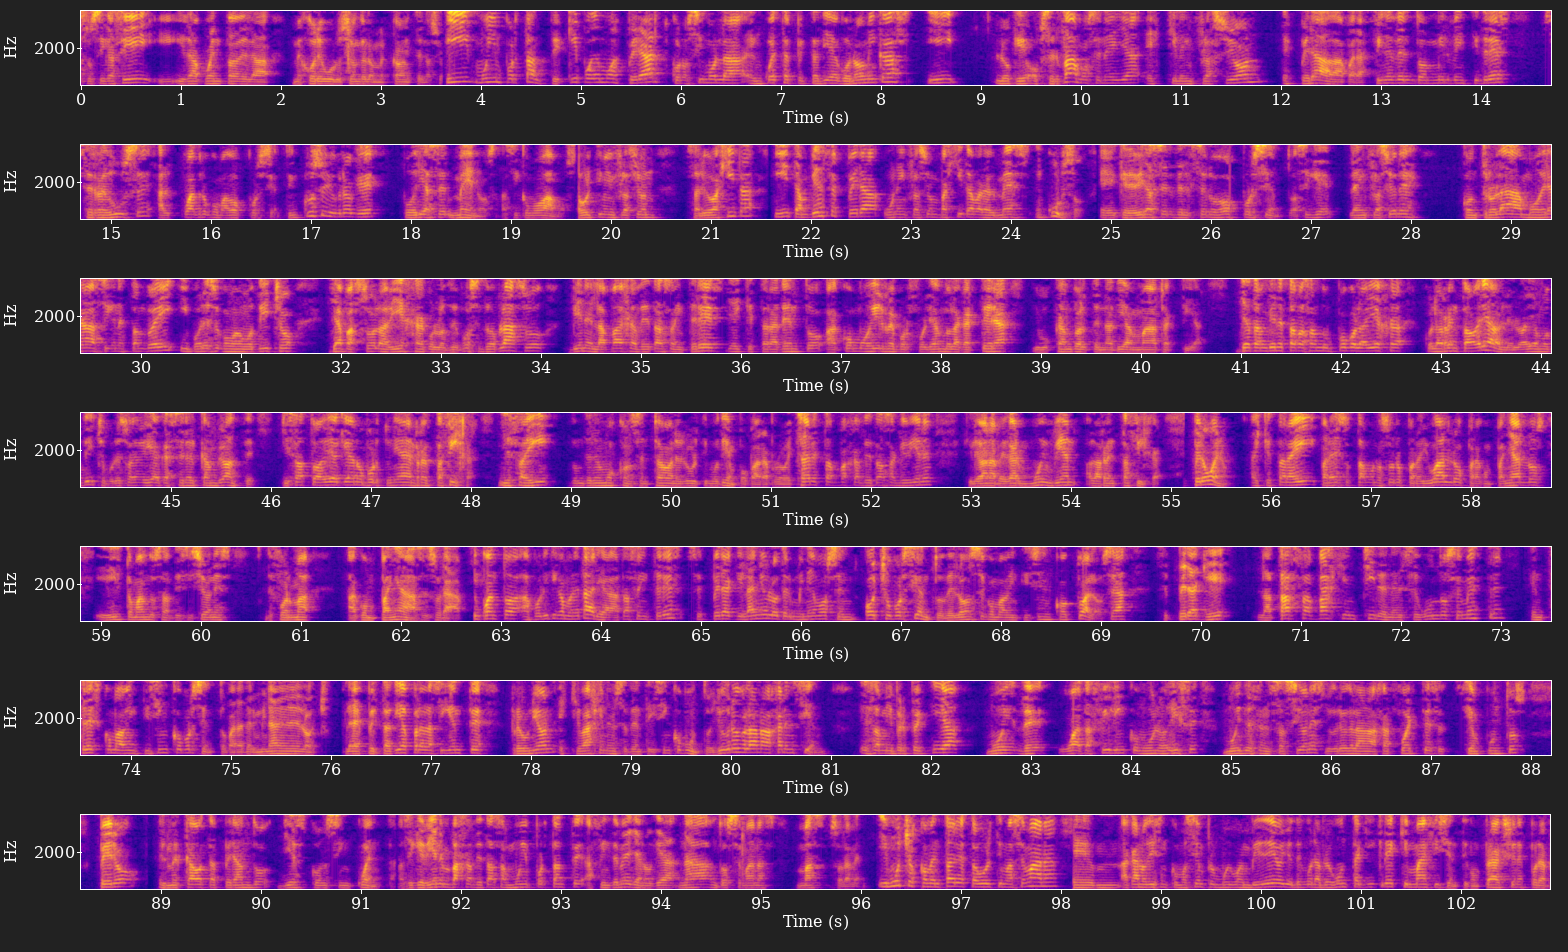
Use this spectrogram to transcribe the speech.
eso siga así y, y da cuenta de la mejor evolución de los mercados internacionales. Y muy importante, ¿qué podemos esperar? Conocimos la encuesta de expectativas económicas y lo que observamos en ella es que la inflación esperada para fines del 2023 se reduce al 4,2%. Incluso yo creo que podría ser menos, así como vamos. La última inflación salió bajita y también se espera una inflación bajita para el mes en curso, eh, que debería ser del 0,2%. Así que las inflaciones controladas, moderadas, siguen estando ahí y por eso, como hemos dicho, ya pasó la vieja con los depósitos a plazo, vienen las bajas de tasa de interés y hay que estar atento a cómo ir reporfoliando la cartera y buscando alternativas más atractivas. Ya también está pasando un poco la vieja con la renta variable, lo habíamos dicho, por eso había que hacer el cambio antes. Quizás todavía quedan oportunidades en renta fija. Y es ahí donde nos hemos concentrado en el último tiempo, para aprovechar estas bajas de tasa que vienen, que le van a pegar muy bien a la renta fija. Pero bueno, hay que estar ahí, para eso estamos nosotros, para ayudarlos, para acompañarlos e ir tomando esas decisiones de forma acompañada, asesorada. En cuanto a, política monetaria, a tasa de interés, se espera que el año lo terminemos en 8% del 11,25 actual. O sea, se espera que la tasa baje en Chile en el segundo semestre en 3,25% para terminar en el 8. Las expectativas para la siguiente reunión es que bajen en 75 puntos. Yo creo que la van a bajar en 100. Esa es mi perspectiva, muy de what a feeling, como uno dice, muy de sensaciones. Yo creo que la van a bajar fuertes, 100 puntos, pero el mercado está esperando 10,50. Así que vienen bajas de tasas muy importantes a fin de mes, ya no queda nada, dos semanas más solamente. Y muchos comentarios esta última semana. Eh, acá nos dicen como siempre un muy buen video. Yo tengo una pregunta, ¿qué crees que es más eficiente? ¿Comprar acciones por,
